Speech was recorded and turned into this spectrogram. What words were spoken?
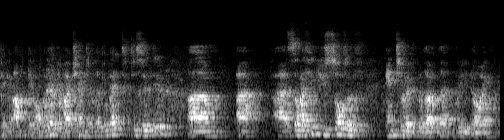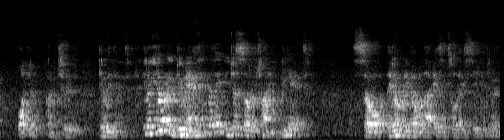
pick it up and get on with it. They might change it a little bit to suit you. Um, uh, uh, so I think you sort of enter it without them really knowing what you're going to do with it. You know, you don't really do anything with it, you just sort of try and be it. So they don't really know what that is until they see you do it.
